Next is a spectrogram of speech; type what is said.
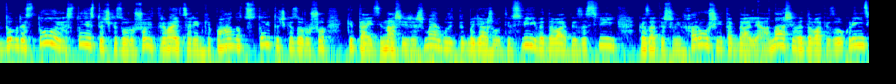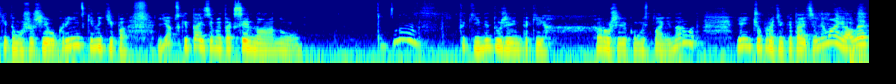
добре з тої, з тої точки зору, що відкриваються ринки. Погано з тої точки зору, що китайці, наші же шмер будуть підбадяжувати в свій, видавати за свій, казати, що він хороший і так далі. А наші видавати за український, тому що ж є український. Ну, типа, я б з китайцями так сильно, ну, ну, такий, не дуже він такий хороший в якомусь плані народ. Я нічого проти китайців не маю, але.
